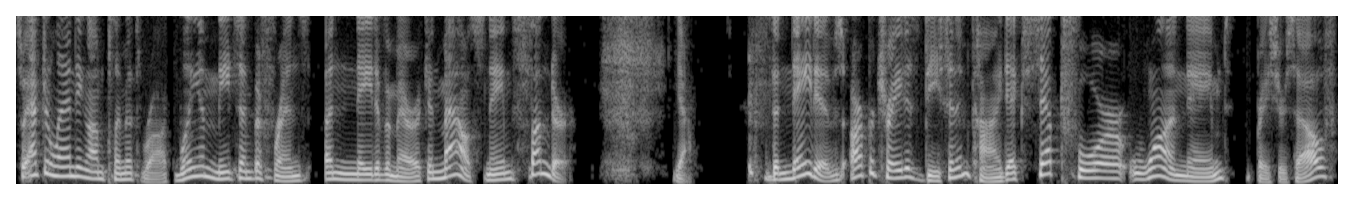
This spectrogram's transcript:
So after landing on Plymouth Rock, William meets and befriends a Native American mouse named Thunder. Yeah. The natives are portrayed as decent and kind, except for one named, brace yourself,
